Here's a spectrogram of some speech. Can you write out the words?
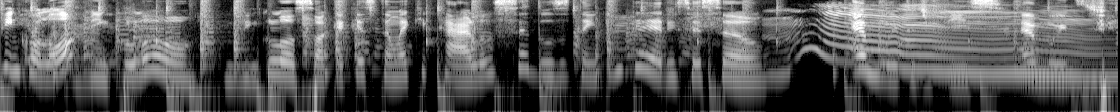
Vinculou? Vinculou, vinculou. Só que a questão é que Carlos seduz o tempo inteiro em sessão. É muito difícil. É muito difícil.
